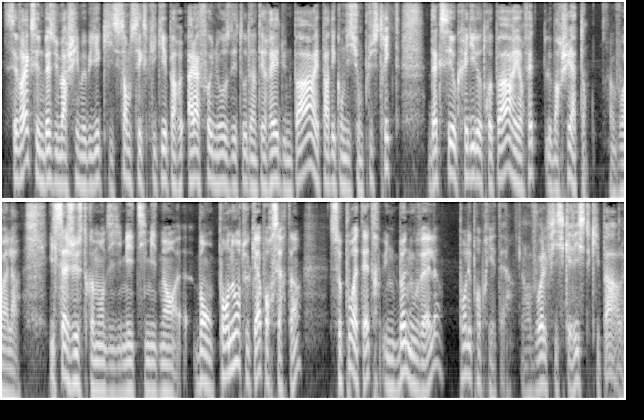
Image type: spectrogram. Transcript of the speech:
C'est vrai que c'est une baisse du marché immobilier qui semble s'expliquer par à la fois une hausse des taux d'intérêt d'une part et par des conditions plus strictes d'accès au crédit d'autre part et en fait le marché attend. Voilà. Il s'ajuste, comme on dit, mais timidement. Bon, pour nous en tout cas, pour certains, ce pourrait être une bonne nouvelle pour les propriétaires. On voit le fiscaliste qui parle.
